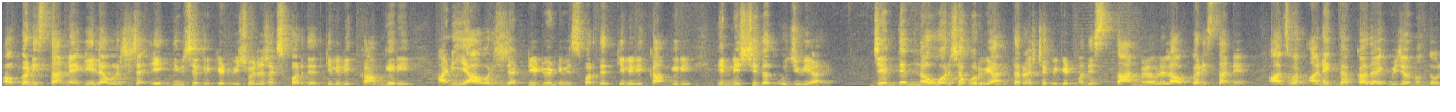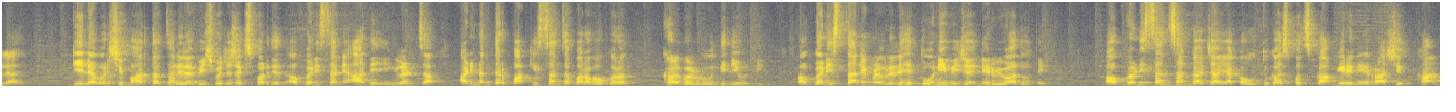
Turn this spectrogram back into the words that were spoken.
अफगाणिस्तानने गेल्या वर्षीच्या एक दिवसीय क्रिकेट विश्वचषक स्पर्धेत केलेली कामगिरी आणि या वर्षीच्या टी ट्वेंटी स्पर्धेत केलेली कामगिरी ही निश्चितच उजवी आहे. जेमतेम नऊ वर्षापूर्वी आंतरराष्ट्रीय क्रिकेटमध्ये स्थान मिळवलेल्या अफगाणिस्तानने आजवर अनेक धक्कादायक विजय नोंदवले आहेत. गेल्या वर्षी भारतात झालेल्या विश्वचषक स्पर्धेत अफगाणिस्तानने आधी इंग्लंडचा आणि नंतर पाकिस्तानचा पराभव करत खळबळ उडवून दिली होती. अफगाणिस्तानने मिळवलेले हे दोन्ही विजय निर्विवाद होते. अफगाणिस्तान संघाच्या या कौतुकास्पद कामगिरीने राशिद खान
